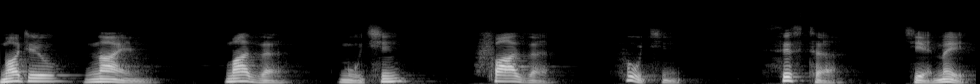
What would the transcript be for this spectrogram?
Module Nine Mother 母亲，Father 父亲，Sister 姐妹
